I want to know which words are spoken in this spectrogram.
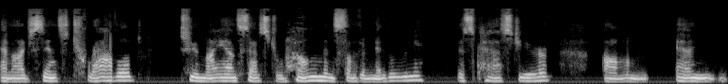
And I've since traveled to my ancestral home in southern Italy this past year. Um, and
